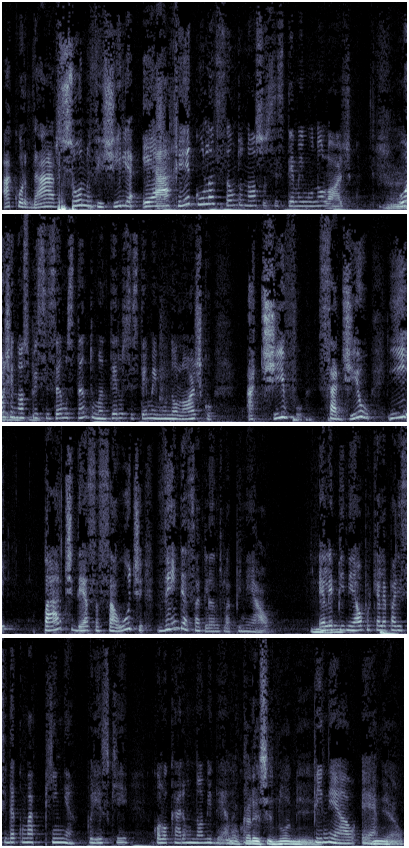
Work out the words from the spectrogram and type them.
acordar, sono vigília, é a regulação do nosso sistema imunológico. Uhum. Hoje nós precisamos tanto manter o sistema imunológico ativo, sadio, e parte dessa saúde vem dessa glândula pineal. Uhum. Ela é pineal porque ela é parecida com uma pinha, por isso que colocaram o nome dela. Colocaram esse nome. Pineal, é. Pineal.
